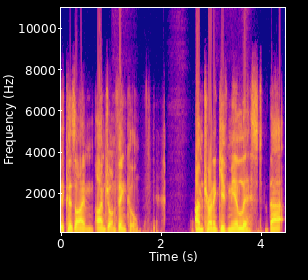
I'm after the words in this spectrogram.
because I'm I'm Jon Finkel. I'm trying to give me a list that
